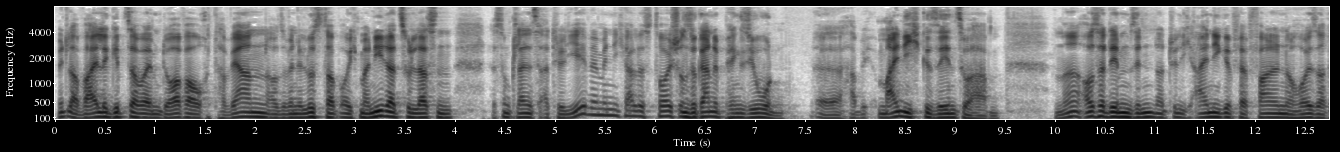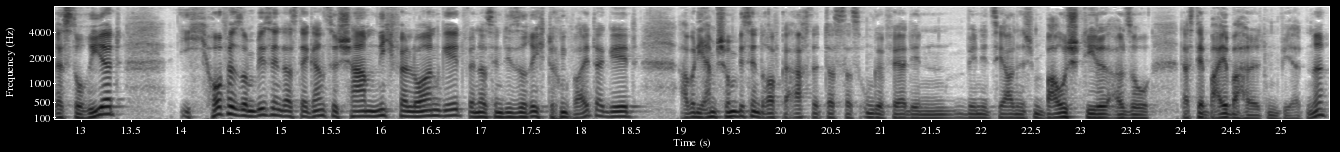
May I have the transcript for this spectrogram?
Mittlerweile gibt es aber im Dorf auch Tavernen, also wenn ihr Lust habt, euch mal niederzulassen, das ist so ein kleines Atelier, wenn mich nicht alles täuscht, und sogar eine Pension, äh, habe ich, meine ich gesehen zu haben. Ne? Außerdem sind natürlich einige verfallene Häuser restauriert ich hoffe so ein bisschen, dass der ganze Charme nicht verloren geht, wenn das in diese Richtung weitergeht. Aber die haben schon ein bisschen darauf geachtet, dass das ungefähr den venezianischen Baustil, also dass der beibehalten wird. Ne?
